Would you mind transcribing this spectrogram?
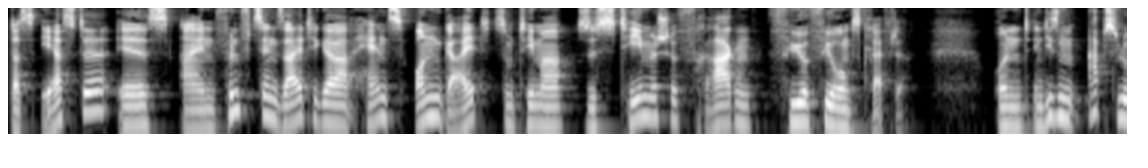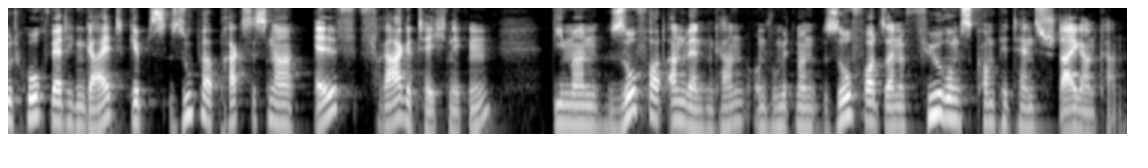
Das erste ist ein 15-seitiger Hands-on-Guide zum Thema systemische Fragen für Führungskräfte. Und in diesem absolut hochwertigen Guide gibt's super praxisnah elf Fragetechniken, die man sofort anwenden kann und womit man sofort seine Führungskompetenz steigern kann.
